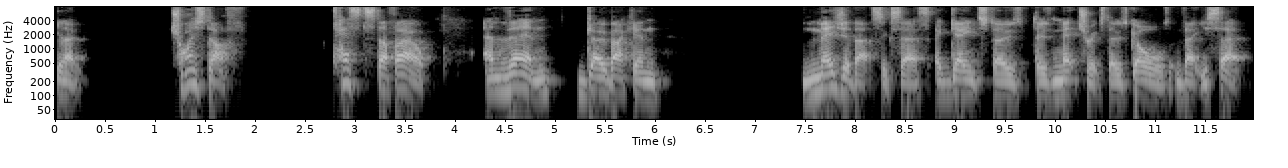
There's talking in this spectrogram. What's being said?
you know try stuff, test stuff out, and then go back and measure that success against those those metrics, those goals that you set.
